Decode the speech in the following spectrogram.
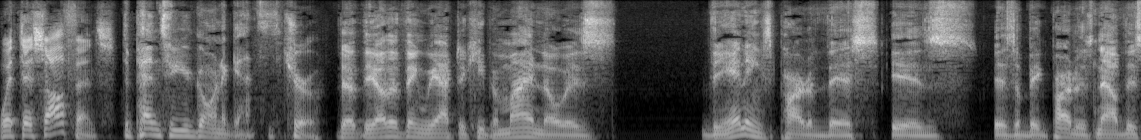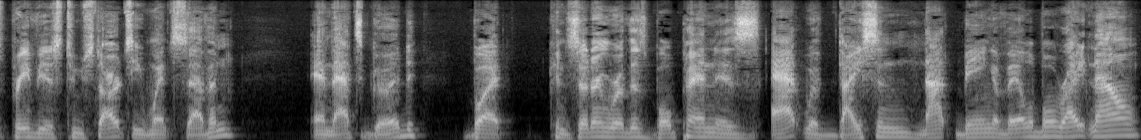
with this offense. Depends who you're going against. True. The the other thing we have to keep in mind though is the innings part of this is is a big part of this. Now, this previous two starts, he went seven, and that's good. But considering where this bullpen is at with Dyson not being available right now,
